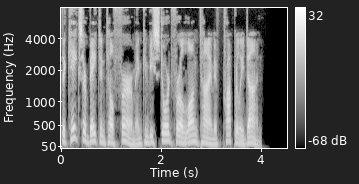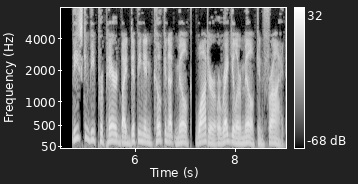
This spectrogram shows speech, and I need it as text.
The cakes are baked until firm and can be stored for a long time if properly done. These can be prepared by dipping in coconut milk, water or regular milk and fried.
